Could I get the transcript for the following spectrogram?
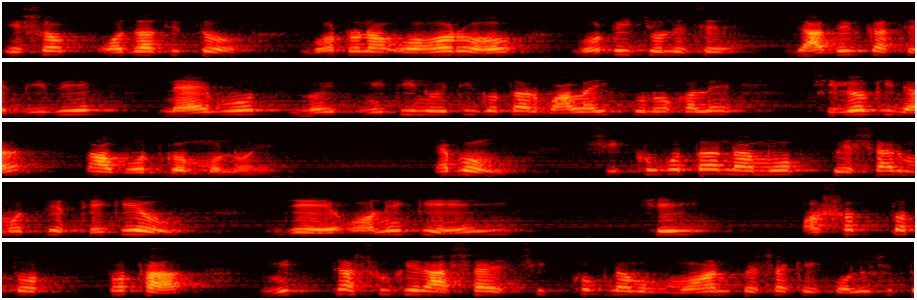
এসব অযাচিত ঘটনা অহরহ ঘটেই চলেছে। যাদের কাছে বিবেক, ন্যায়বোধ নীতি নৈতিকতার বালাই কোনো কালে ছিল কি না তা বোধগম্য নয়। এবং শিক্ষকতা নামক পেশার মধ্যে থেকেও যে অনেকেই সেই অসত্য তথা মিথ্যা সুখের আশায় শিক্ষক নামক মহান পেশাকে কলুষিত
